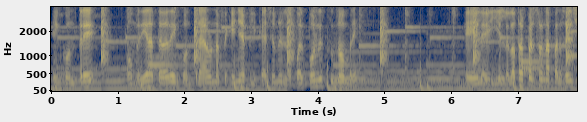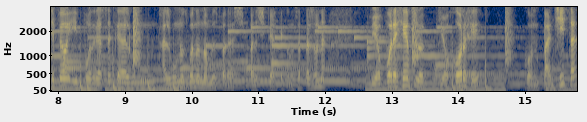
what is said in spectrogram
encontré o me di a la tarea de encontrar una pequeña aplicación en la cual pones tu nombre el- y el de la otra persona para hacer el shipeo y podrías sacar algún- algunos buenos nombres para, para shipearte con esa persona. Yo, por ejemplo, yo Jorge con Panchita,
